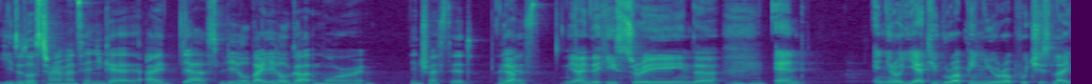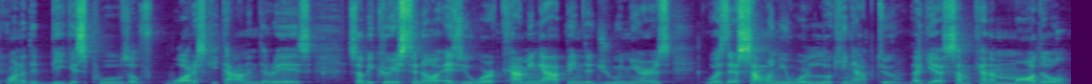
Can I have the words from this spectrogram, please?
you do those tournaments and you get I yes little by little got more interested I Yeah. guess. Yeah, in the history, in the hmm and and you know yet you grew up in europe which is like one of the biggest pools of water ski talent there is. So i'd be curious to know as you were coming up in the juniors was there someone you were looking up to? Like you have some kind of model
